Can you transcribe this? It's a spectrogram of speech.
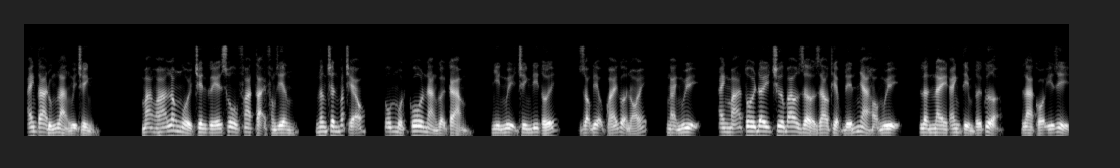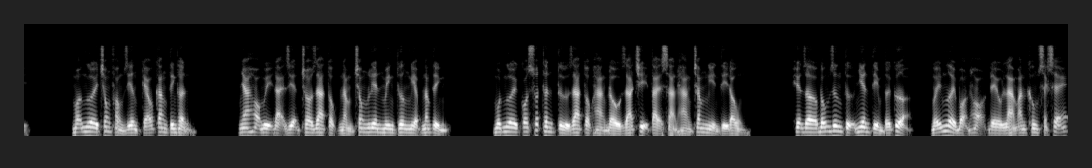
Anh ta đúng là ngụy trình. Mã hóa long ngồi trên ghế s o f a tại phòng riêng, nâng chân vắt chéo, ôm một cô nàng gợi cảm, nhìn ngụy trình đi tới, giọng điệu quái gở nói, ngài ngụy, anh mã tôi đây chưa bao giờ giao thiệp đến nhà họ ngụy, lần này anh tìm tới cửa, là có ý gì? Mọi người trong phòng riêng kéo căng tinh thần nhà họ ngụy đại diện cho gia tộc nằm trong liên minh thương nghiệp năm tỉnh. Một người có xuất thân từ gia tộc hàng đầu giá trị tài sản hàng trăm nghìn tỷ đồng. Hiện giờ bỗng dưng tự nhiên tìm tới cửa, mấy người bọn họ đều làm ăn không sạch sẽ,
